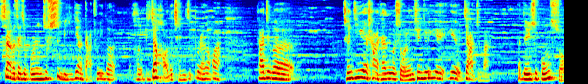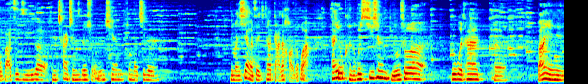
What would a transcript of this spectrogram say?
下个赛季湖人就势必一定要打出一个很比较好的成绩，不然的话，他这个成绩越差，他这个首轮签就越越有价值嘛。他等于是拱手把自己一个很差成绩的首轮签送到七六人。那么下个赛季他打得好的话，他有可能会牺牲，比如说，如果他呃榜眼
